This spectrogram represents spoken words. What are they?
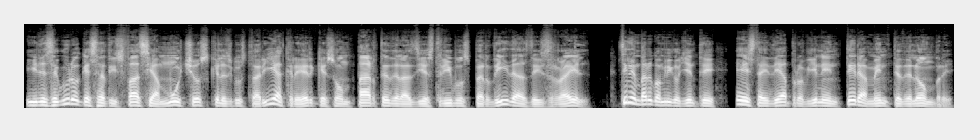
y de seguro que satisface a muchos que les gustaría creer que son parte de las diez tribus perdidas de Israel. Sin embargo, amigo oyente, esta idea proviene enteramente del hombre,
